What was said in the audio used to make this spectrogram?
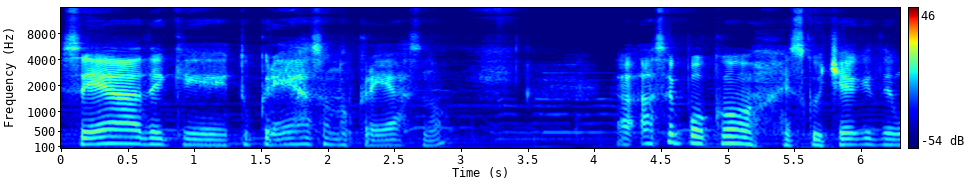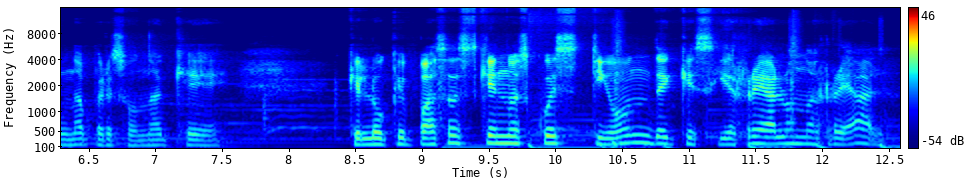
sea de que tú creas o no creas, ¿no? Hace poco escuché de una persona que, que lo que pasa es que no es cuestión de que si es real o no es real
